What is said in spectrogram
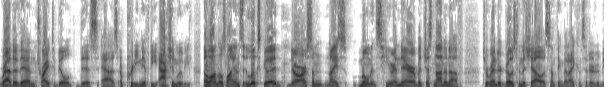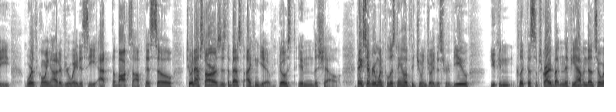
rather than try to build this as a pretty nifty action movie. Along those lines, it looks good. There are some nice moments here and there, but just not enough to render Ghost in the Shell as something that I consider to be worth going out of your way to see at the box office. So two and a half stars is the best I can give Ghost in the Shell. Thanks everyone for listening. I hope that you enjoyed this review. You can click the subscribe button if you haven't done so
